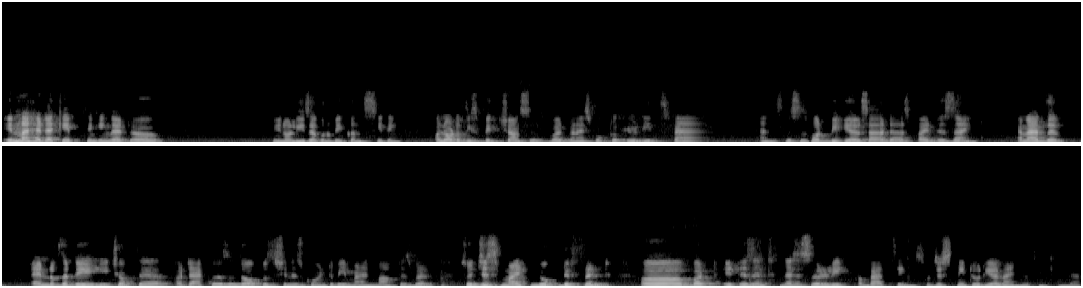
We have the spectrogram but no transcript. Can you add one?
in my head I kept thinking that uh, you know Leeds are going to be conceding a lot of these big chances, but when I spoke to a few Leeds fans, this is what Bielsa does by design, and at the end of the day, each of their attackers in the opposition is going to be man marked as well. So it just might look different, uh, but it isn't necessarily a bad thing. So just need to realign your thinking there.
